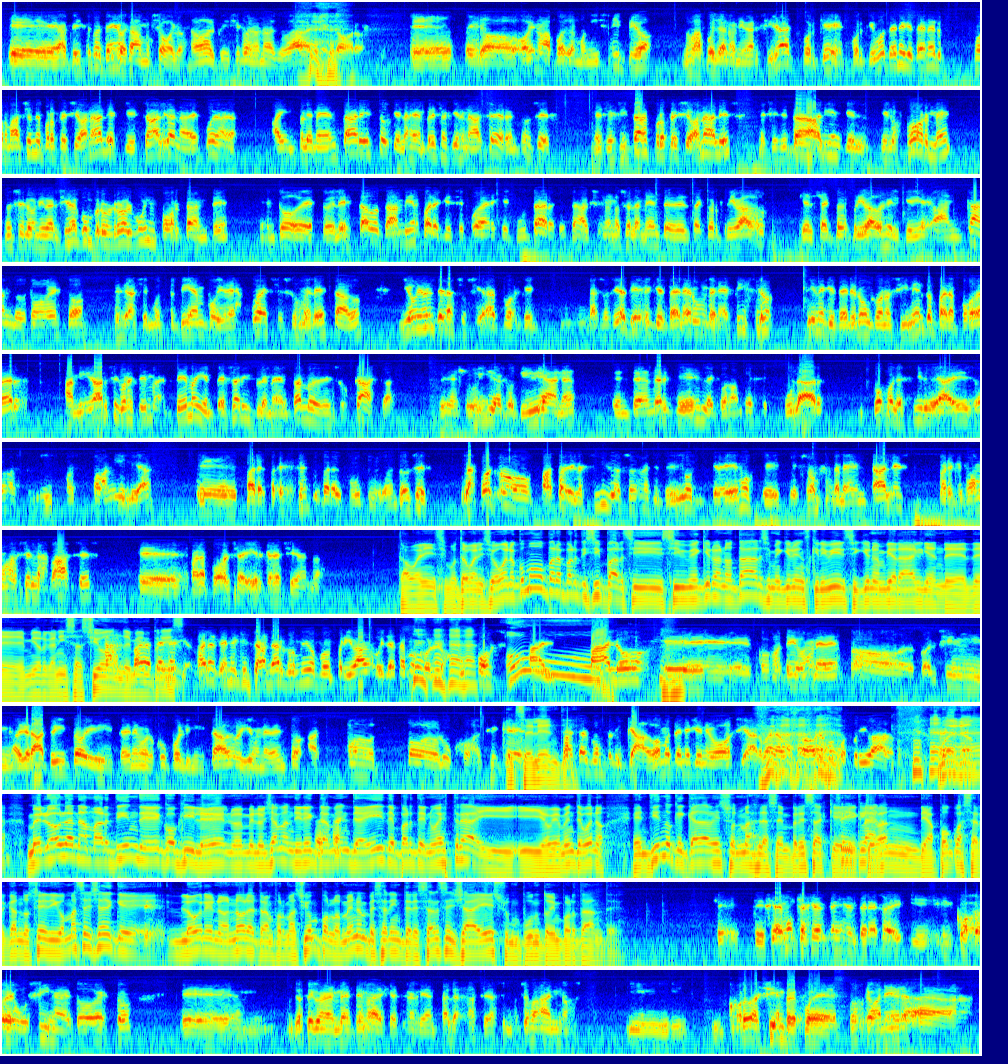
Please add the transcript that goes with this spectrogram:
Eh, al principio te digo que estábamos solos, ¿no? Al principio no nos ayudaba el toro. Eh, pero hoy nos apoya el municipio, nos apoya la universidad. ¿Por qué? Porque vos tenés que tener formación de profesionales que salgan a después a, a implementar esto que las empresas quieren hacer. Entonces, necesitas profesionales, necesitas alguien que, que los forme. Entonces, la universidad cumple un rol muy importante en todo esto. El Estado también para que se puedan ejecutar estas acciones, no solamente del sector privado, que el sector privado es el que viene bancando todo esto desde hace mucho tiempo y después se sume el Estado. Y obviamente la sociedad, porque la sociedad tiene que tener un beneficio, tiene que tener un conocimiento para poder amigarse con este tema y empezar a implementarlo desde sus casas, desde su vida cotidiana, entender qué es la economía circular, cómo le sirve a ellos, a sus hijos, a su familia, eh, para el presente y para el futuro. Entonces, las cuatro patas de la silla son las que te digo que creemos que, son fundamentales para que podamos hacer las bases eh, para poder seguir creciendo. Está buenísimo, está buenísimo. Bueno, ¿cómo para participar? Si, si me quiero anotar, si me quiero inscribir, si quiero enviar a alguien de, mi organización, ah, de mi empresa. van a tener que hablar conmigo por privado, porque ya estamos con los cupos al oh. palo. Eh, como te digo, es un evento con sin gratuito y tenemos el cupo limitado y un evento a todo todo lujo, así que Excelente. va a estar complicado, vamos a tener que negociar, van a, privado. Bueno, me lo hablan a Martín de Ecoquile, ¿eh? me lo llaman directamente ahí de parte nuestra y, obviamente, bueno, entiendo que cada vez son más las empresas que, van de a poco acercándose, digo, más allá de que logren o no la transformación, por lo menos empezar a interesarse ya es un punto importante. Sí, sí, sí hay mucha gente interesada y, y, cojo de bucina de todo esto. Eh, yo estoy con el tema de gestión ambiental hace, hace muchos años y, Córdoba siempre fue de manera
